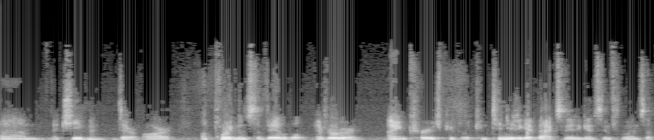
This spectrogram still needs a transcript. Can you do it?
um, achievement. There are appointments available everywhere. I encourage people to continue to get vaccinated against influenza,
